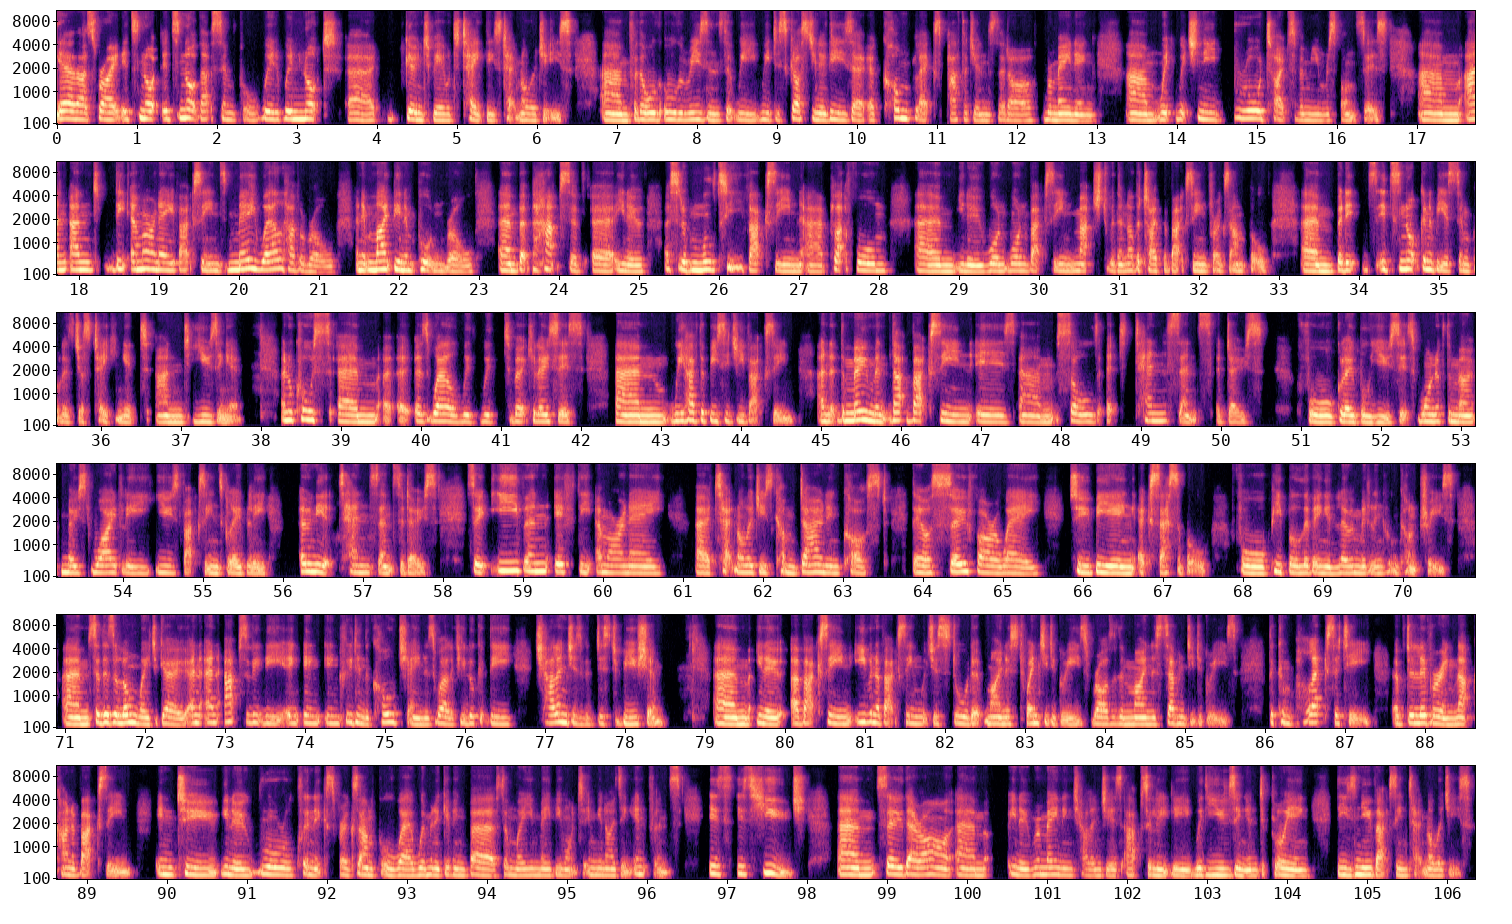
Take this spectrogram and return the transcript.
Yeah, that's right. It's not. It's not that simple. We're we're not uh, going to be able to take these technologies um, for the, all all the reasons that we we discussed. You know, these are, are complex pathogens that are remaining, um, which which need broad types of immune responses, um, and and the mRNA vaccines may well have a role, and it might be an important role, um, but perhaps a, a, you know a sort of multi-vaccine uh, platform. Um, you know, one one vaccine matched with another type of vaccine, for example. Um, but it's it's not going to be as simple as just taking it and using it. And of course, um, as well with with tuberculosis, um, we have the BCG vaccine. And at the moment, that vaccine is um, sold at 10 cents a dose for global use. It's one of the mo- most widely used vaccines globally, only at 10 cents a dose. So even if the mRNA uh, technologies come down in cost, they are so far away to being accessible for people living in low and middle income countries. Um, so there's a long way to go, and and absolutely in, in, including the cold chain as well. If you look at the challenges with distribution, um, you know, a vaccine, even a vaccine which is stored at minus 20 degrees rather than minus 70 degrees, the complexity of delivering that kind of vaccine into, you know, rural clinics, for example, where women are giving birth and where you maybe want to immunizing infants is, is huge. Um, so there are um, you know remaining challenges absolutely with using and deploying these new vaccine technologies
